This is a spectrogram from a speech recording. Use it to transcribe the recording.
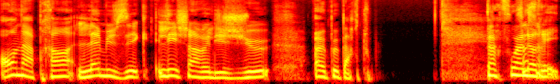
on apprend la musique, les chants religieux un peu partout. Parfois à l'oreille.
